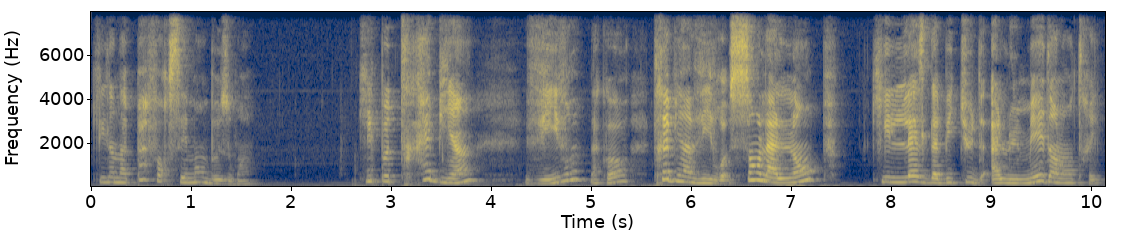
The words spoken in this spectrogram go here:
qu'il n'en a pas forcément besoin, qu'il peut très bien vivre, d'accord? Très bien vivre sans la lampe qu'il laisse d'habitude allumée dans l'entrée.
